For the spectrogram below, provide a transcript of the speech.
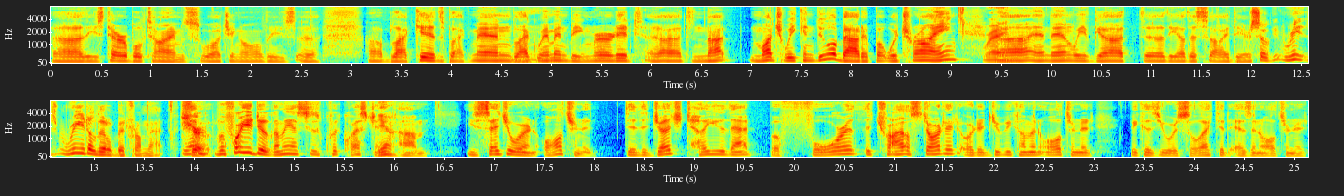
uh, these terrible times, watching all these uh, uh, black kids, black men, black women being murdered. Uh, it's not much we can do about it, but we're trying. Right. Uh, and then we've got uh, the other side there. So re- read a little bit from that. Yeah, before you do, let me ask you a quick question. Yeah. Um, you said you were an alternate. Did the judge tell you that before the trial started, or did you become an alternate because you were selected as an alternate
